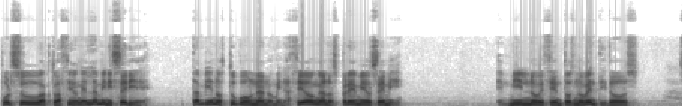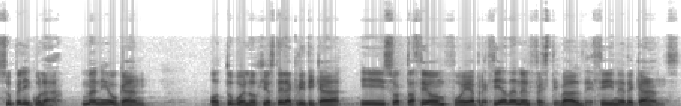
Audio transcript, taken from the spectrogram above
Por su actuación en la miniserie, también obtuvo una nominación a los premios Emmy. En 1992, su película Manu Gun obtuvo elogios de la crítica y su actuación fue apreciada en el Festival de Cine de Cannes.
